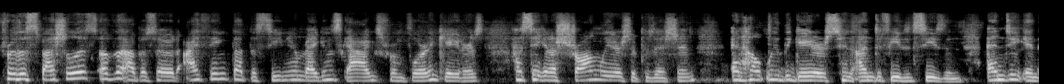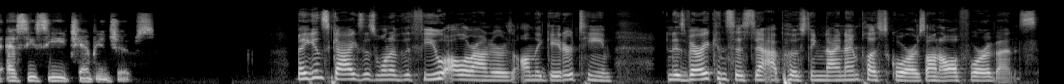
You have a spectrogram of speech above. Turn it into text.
For the specialist of the episode, I think that the senior Megan Skaggs from Florida Gators has taken a strong leadership position and helped lead the Gators to an undefeated season, ending in SEC championships. Megan Skaggs is one of the few all arounders on the Gator team and is very consistent at posting 99 plus scores on all four events.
